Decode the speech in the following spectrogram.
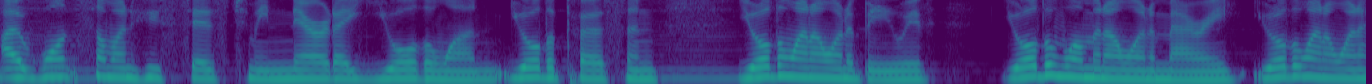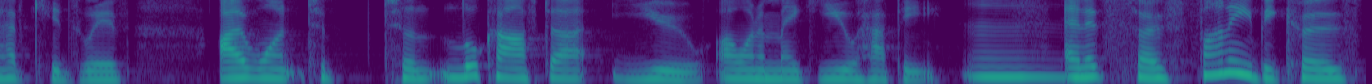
I want mm. someone who says to me, Nerida, you're the one, you're the person, mm. you're the one I want to be with, you're the woman I want to marry, you're the one I want to have kids with. I want to to look after you. I want to make you happy. Mm. And it's so funny because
